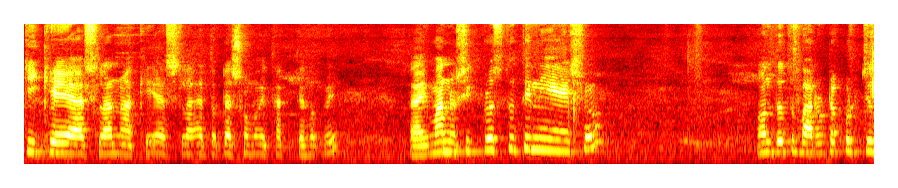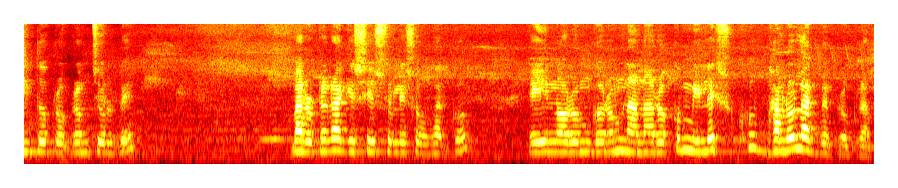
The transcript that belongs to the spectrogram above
কী খেয়ে আসলা, না খেয়ে আসলা, এতটা সময় থাকতে হবে। তাই মানসিক প্রস্তুতি নিয়ে এসো। অন্তত বারোটা পর্যন্ত প্রোগ্রাম চলবে। বারোটার আগে শেষ হলে সৌভাগ্য। এই নরম গরম নানা রকম মিলে খুব ভালো লাগবে প্রোগ্রাম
